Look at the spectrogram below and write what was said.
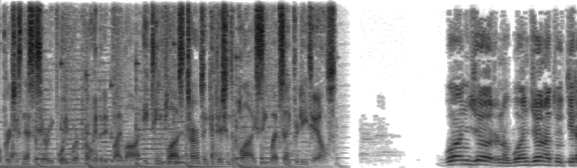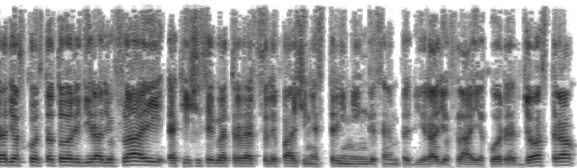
No purchase necessary. Void where prohibited by law. 18 plus terms and conditions apply. See website for details. Buongiorno, buongiorno a tutti i radioascoltatori di Radio Fly e a chi ci segue attraverso le pagine streaming sempre di Radio Fly e Correr Giostra.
